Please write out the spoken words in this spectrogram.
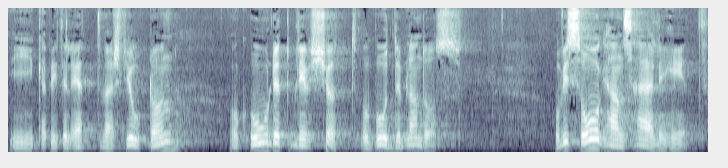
i kapitel 1, vers 14. Och ordet blev kött och bodde bland oss. Och vi såg hans härlighet,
